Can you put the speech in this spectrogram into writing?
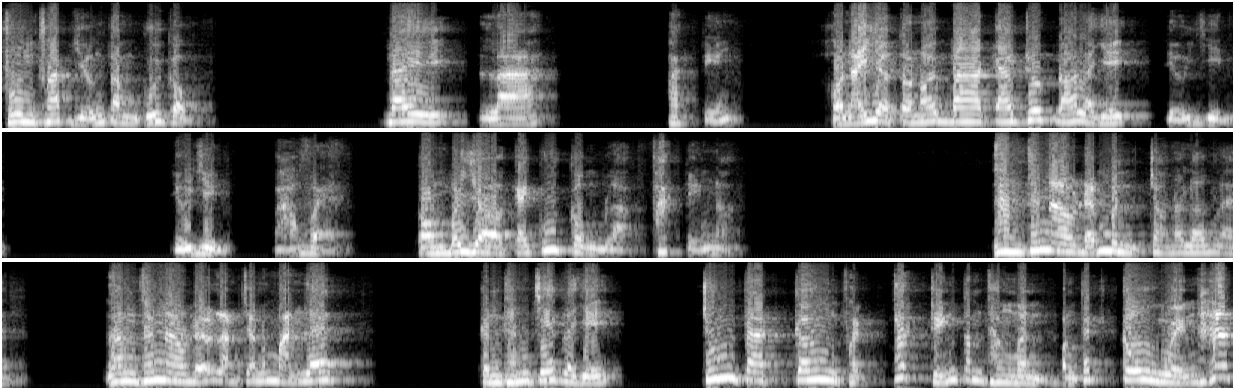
Phương pháp dưỡng tâm cuối cùng. Đây là phát triển. Hồi nãy giờ tôi nói ba cái trước đó là gì? Giữ gìn. Giữ gìn, bảo vệ. Còn bây giờ cái cuối cùng là phát triển nó. Làm thế nào để mình cho nó lớn lên? Làm thế nào để làm cho nó mạnh lên? Kinh Thánh chép là gì? Chúng ta cần phải phát triển tâm thần mình Bằng cách cầu nguyện hát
